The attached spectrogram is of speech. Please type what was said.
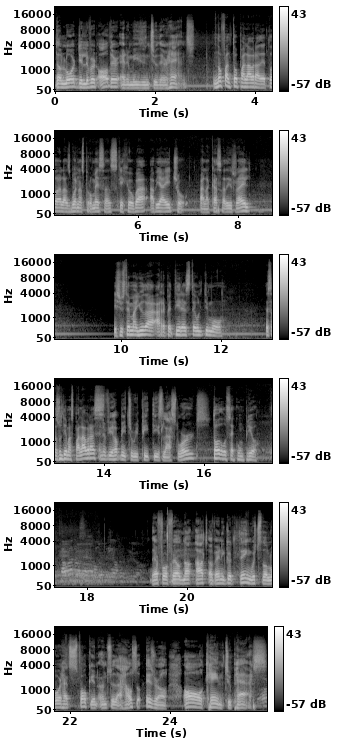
The Lord delivered all their enemies into their hands. No faltó palabra de todas las buenas promesas que Jehová había hecho a la casa de Israel. Y si usted me ayuda a repetir este último, estas últimas And palabras, if you help me to repeat these last words, todo se cumplió. therefore fell not out of any good thing which the Lord had spoken unto the house of Israel, all came to pass.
